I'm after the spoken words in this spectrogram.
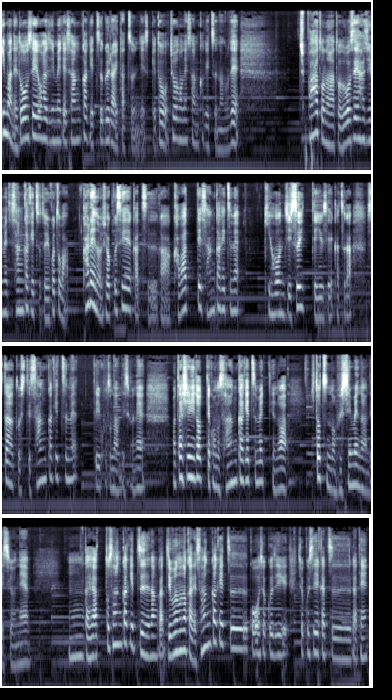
今ね同棲を始めて3ヶ月ぐらい経つんですけどちょうどね3ヶ月なのでパートナーと同棲始めて3ヶ月ということは彼の食生活が変わって3ヶ月目基本自炊っていう生活がスタートして3ヶ月目っていうことなんですよね。私にとってこの3ヶ月目っていうのは一つの節目なんですよね。うんかやっと3ヶ月でなんか自分の中で3ヶ月こう食事食生活がね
